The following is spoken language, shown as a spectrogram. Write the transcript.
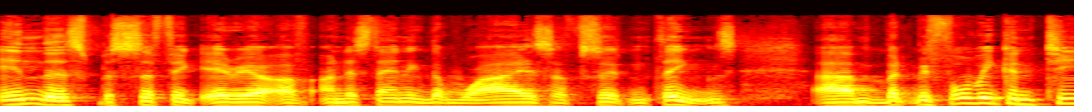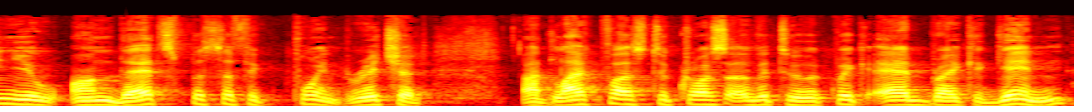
in this specific area of understanding the whys of certain things. Um, but before we continue on that specific point, Richard, I'd like for us to cross over to a quick ad break again.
